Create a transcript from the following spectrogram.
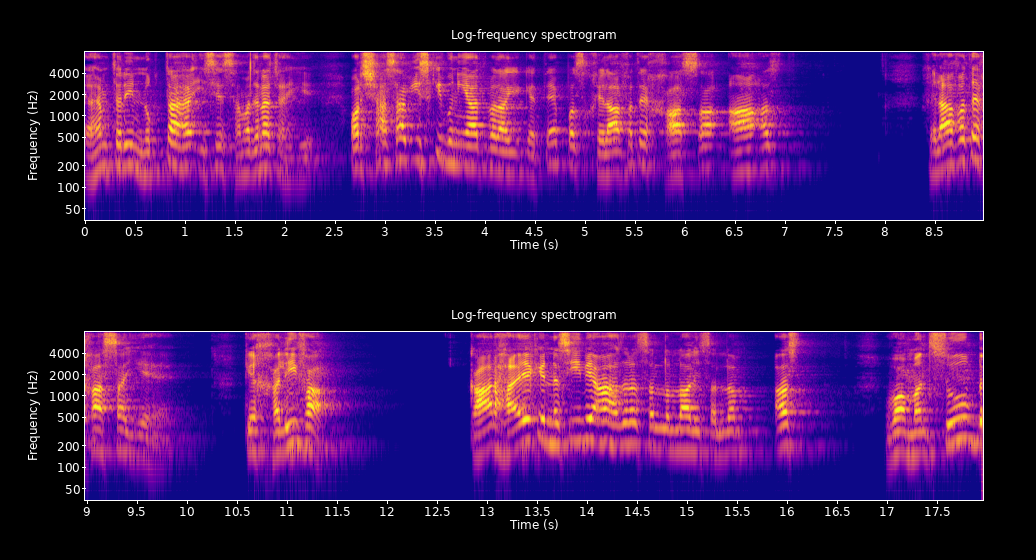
اہم ترین نقطہ ہے، اسے سمجھنا چاہیے۔ اور شاہ صاحب اس کی بنیاد پر آگے کہتے ہیں بس خلافت خاصہ آ خلافت خاصہ یہ ہے کہ خلیفہ کار ہائے کے نصیب آ حضرت صلی اللہ علیہ وسلم است و منصوب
